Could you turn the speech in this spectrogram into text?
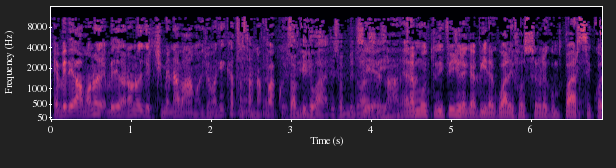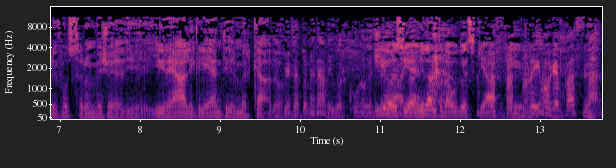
e vedevamo noi, vedevano noi che ci menavamo. Dicevamo, ma che cazzo stanno a fare questi? Sono abituati, sono abituati. Sì, esatto. Era molto difficile capire quali fossero le comparse e quali fossero invece i, i reali clienti del mercato. Quindi intanto menavi qualcuno che Io sì, ogni niente. tanto davo due schiaffi. Il primo che passa.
